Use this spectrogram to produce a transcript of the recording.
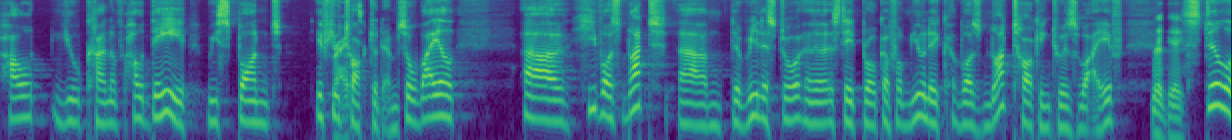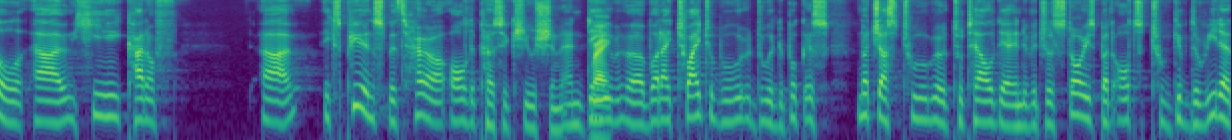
how you kind of how they respond if you Right. talk to them. So while uh, he was not um, the real uh, estate broker from Munich was not talking to his wife. Still, uh, he kind of uh, experienced with her all the persecution. And they, Right. uh, what I try to do, do in the book is not just to uh, to tell their individual stories, but also to give the reader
